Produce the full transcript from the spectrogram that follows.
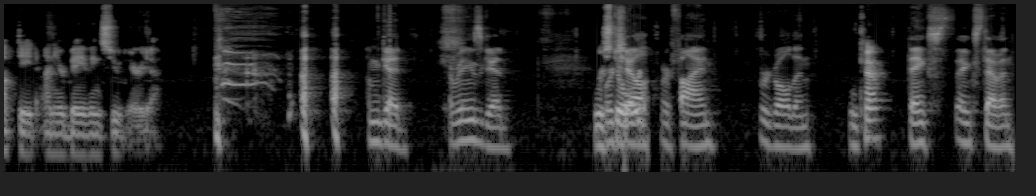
update on your bathing suit area. I'm good. Everything's good. We're, We're still chill. We're fine. We're golden. okay. Thanks, thanks, Devon,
